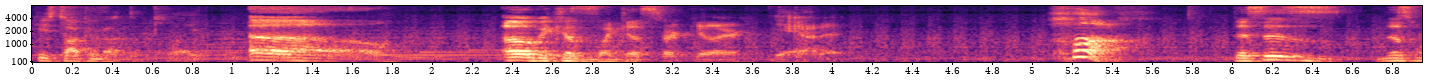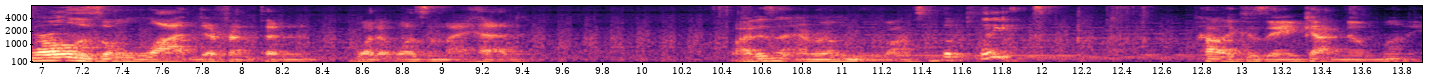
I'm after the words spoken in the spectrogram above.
He's talking about the plate. Oh. Oh, because it's like a circular. Yeah. Got it. Huh. This is this world is a lot different than what it was in my head. Why doesn't everyone move on to the plate? Probably because they ain't got no money.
